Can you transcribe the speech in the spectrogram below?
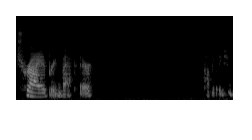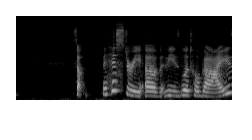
try to bring back their population. So, the history of these little guys,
